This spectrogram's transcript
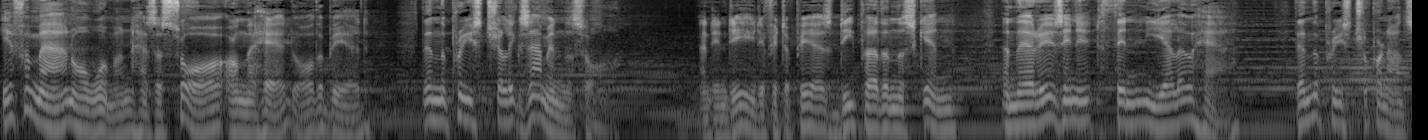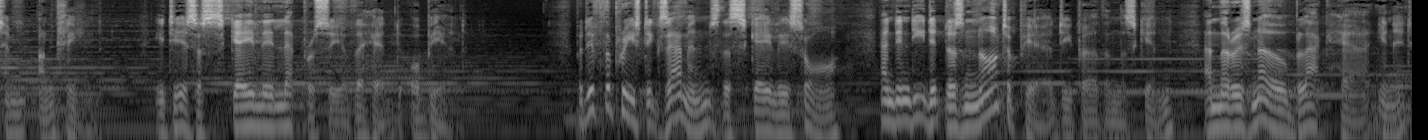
If a man or woman has a sore on the head or the beard, then the priest shall examine the sore. And indeed, if it appears deeper than the skin, and there is in it thin yellow hair, then the priest shall pronounce him unclean. It is a scaly leprosy of the head or beard. But if the priest examines the scaly sore, and indeed it does not appear deeper than the skin, and there is no black hair in it,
